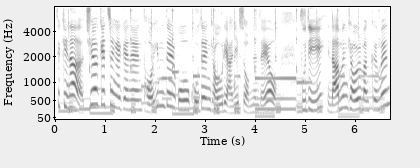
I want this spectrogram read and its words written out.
특히나 취약계층에게는 더 힘들고 고된 겨울이 아닐 수 없는데요. 부디 남은 겨울만큼은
